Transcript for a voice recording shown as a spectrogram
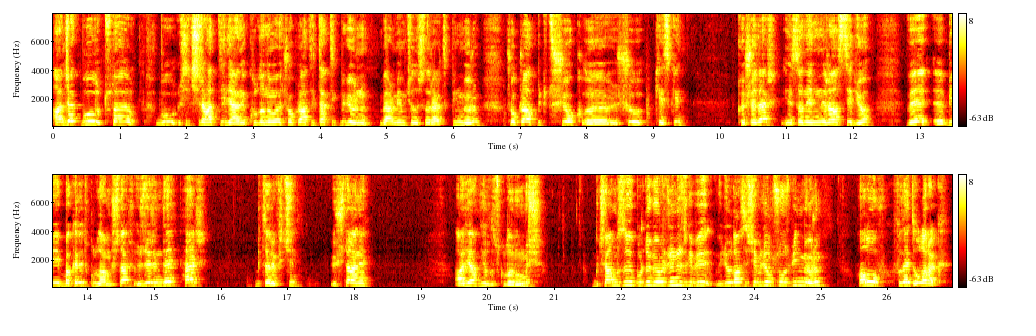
Ancak bu tuta, bu hiç rahat değil yani kullanımı çok rahat değil. Taktik bir görünüm vermeye mi çalıştılar artık bilmiyorum. Çok rahat bir tutuşu yok. Ee, şu keskin köşeler insanın elini rahatsız ediyor. Ve e, bir bakalet kullanmışlar. Üzerinde her bir taraf için 3 tane alyan yıldız kullanılmış. Bıçağımızı burada gördüğünüz gibi videodan seçebiliyor musunuz bilmiyorum. Hollow flat olarak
